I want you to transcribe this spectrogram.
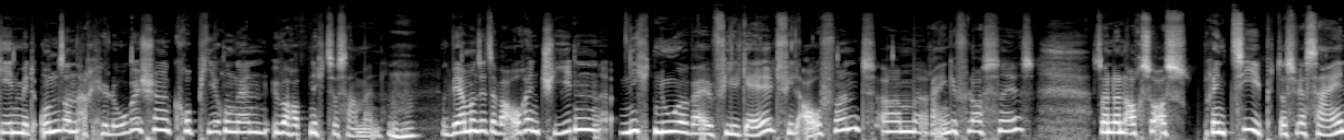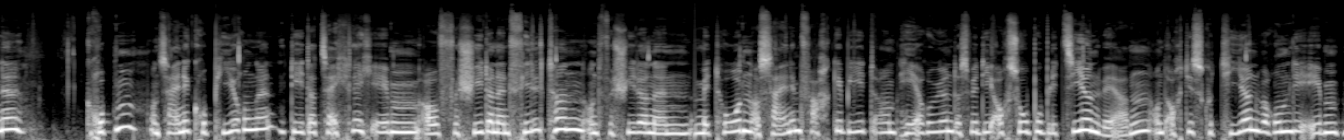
gehen mit unseren archäologischen Gruppierungen überhaupt nicht zusammen. Mhm. Und wir haben uns jetzt aber auch entschieden, nicht nur weil viel Geld, viel Aufwand ähm, reingeflossen ist, sondern auch so aus Prinzip, dass wir seine Gruppen und seine Gruppierungen, die tatsächlich eben auf verschiedenen Filtern und verschiedenen Methoden aus seinem Fachgebiet ähm, herrühren, dass wir die auch so publizieren werden und auch diskutieren, warum die eben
